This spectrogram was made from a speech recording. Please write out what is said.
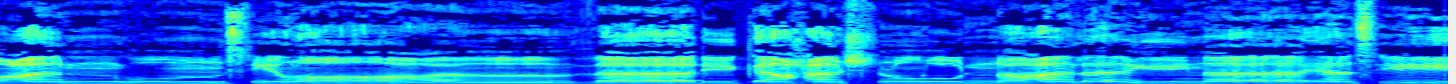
عنهم سراعا ذلك حشر علينا يسير.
